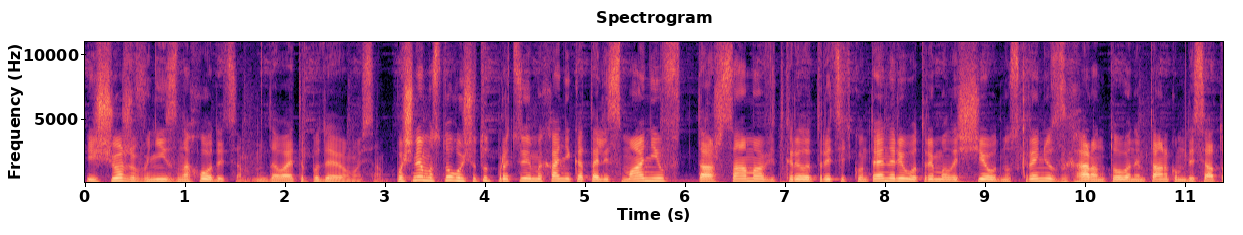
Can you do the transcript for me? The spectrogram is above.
І що ж в ній знаходиться? Давайте подивимося. Почнемо з того, що тут працює механіка талісманів. Та ж сама, відкрили 30 контейнерів, отримали ще одну скриню з гарантованим танком 10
